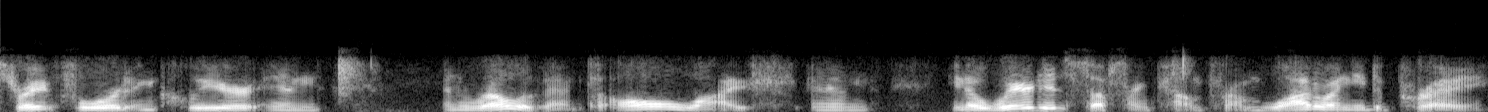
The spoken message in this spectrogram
straightforward and clear and and relevant to all life. And you know, where did suffering come from? Why do I need to pray?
